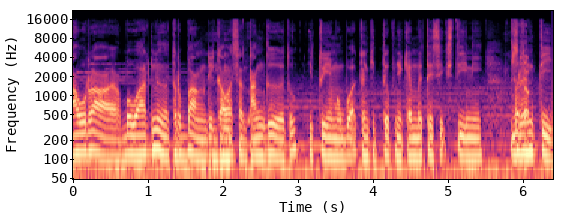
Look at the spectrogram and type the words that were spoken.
aura berwarna terbang di kawasan tangga tu itu yang membuatkan kita punya kamera 360 ni berhenti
